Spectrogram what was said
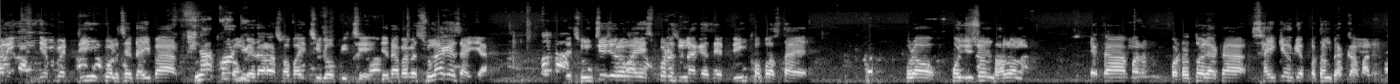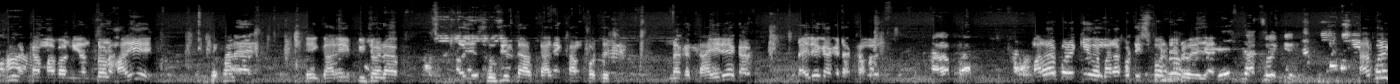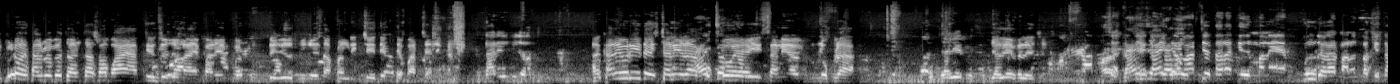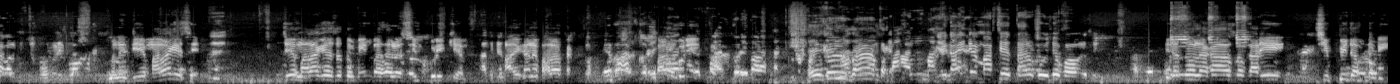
মানে যেভাবে করেছে ড্রাইভার সঙ্গে সবাই ছিল পিছে। যেটা ভাবে শোনা গেছে ইয়া যে শুনছি যেরকম স্পটে শোনা গেছে ড্রিঙ্ক অবস্থায় পুরো পজিশন ভালো না। একটা মানে পটতল একটা সাইকেলকে প্রথম ধাক্কা মারে। ধাক্কা মারবার নিয়ন্ত্রণ হারিয়ে এখানে এই গাড়ির পিছনে ওই যে সুশীল দাস গাড়ি কাম করতেছে। ওনাকে ডাইরেক্ট আর ডাইরেক্ট আগে ধাক্কা মারে। মারার পরে কি হয়? মারার পর ডিসপন্ডেড হয়ে যায়। তারপরে কি? হয়? তারপরে জনতা সব আয় আত্মীয় স্বজন আয় পারে। আপনার নিশ্চয়ই দেখতে পাচ্ছেন এখানে। স্থানীয়রা স্থানীয় লোকরা জ্বালিয়ে ফেলেছে। তারা মানে কোন জায়গার মানুষ বা কেতা কিছু মানে যে মারা গেছে যে মারা গেছে তো মেন বাজার হলো শিলপুরি ক্যাম্প আর এখানে ভাড়া থাকতো। গাড়িটা মারছে তার পয়সা পাওয়া গেছে এটা তো লেখা আছে গাড়ি সিপি ডাব্লিউডি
